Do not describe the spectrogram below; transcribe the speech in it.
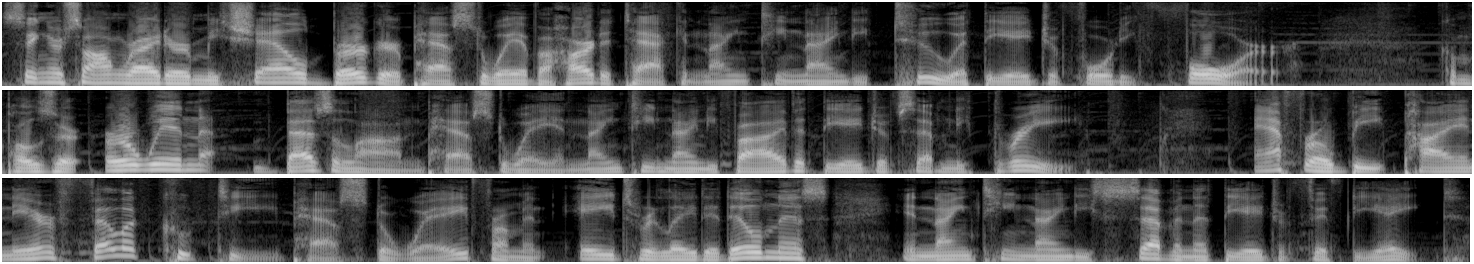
Singer songwriter Michel Berger passed away of a heart attack in 1992 at the age of 44. Composer Irwin Bazelon passed away in 1995 at the age of 73. Afrobeat pioneer Fela Kuti passed away from an AIDS related illness in 1997 at the age of 58.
